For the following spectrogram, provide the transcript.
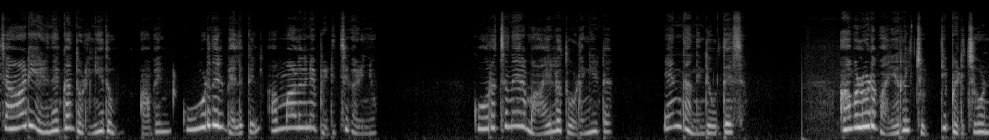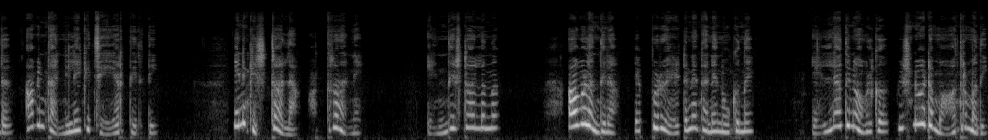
ചാടി എഴുന്നേക്കാൻ തുടങ്ങിയതും അവൻ കൂടുതൽ ബലത്തിൽ അമ്മാളുവിനെ പിടിച്ചു കഴിഞ്ഞു. കുറച്ചുനേരമായല്ലോ തുടങ്ങിയിട്ട്. എന്താ നിന്റെ ഉദ്ദേശം? അവളുടെ വയറിൽ ചുറ്റി പിടിച്ചുകൊണ്ട് അവൻ തന്നിലേക്ക് ചേർത്തിരുത്തി എനിക്കിഷ്ടമല്ല അത്ര തന്നെ. എന്തിഷ്ടമല്ലെന്ന്? അവൾ എന്തിനാ എപ്പോഴും ഏട്ടനെ തന്നെ നോക്കുന്നേ? എല്ലാത്തിനും അവൾക്ക് വിഷ്ണുവേട്ടൻ മാത്രം മതി.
